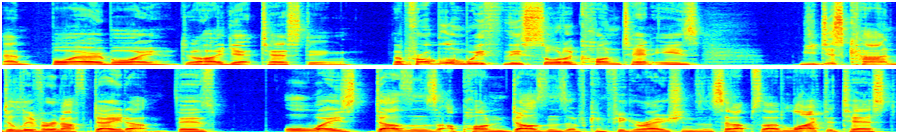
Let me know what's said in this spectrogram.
and boy oh boy, did I get testing. The problem with this sort of content is you just can't deliver enough data. There's always dozens upon dozens of configurations and setups I'd like to test,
